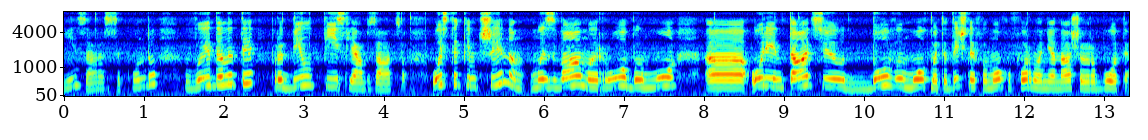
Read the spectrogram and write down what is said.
Ні, зараз секунду. Видалити пробіл після абзацу. Ось таким чином ми з вами робимо е, орієнтацію до вимог, методичних вимог оформлення нашої роботи.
